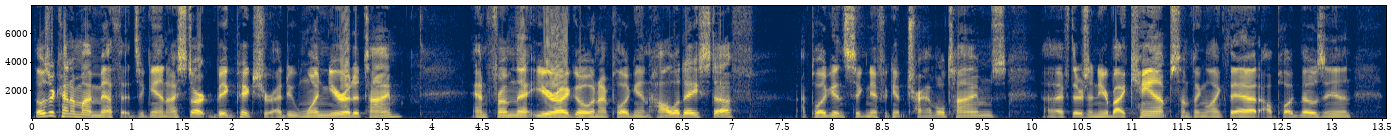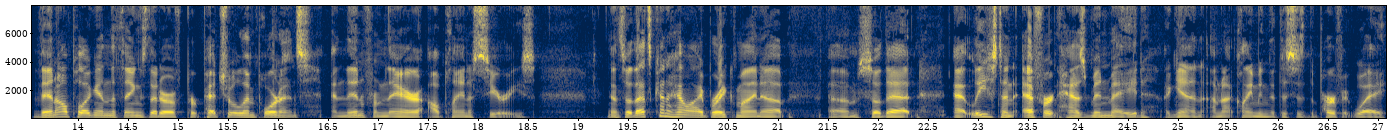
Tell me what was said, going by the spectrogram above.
those are kind of my methods. Again, I start big picture. I do one year at a time, and from that year, I go and I plug in holiday stuff. I plug in significant travel times. Uh, if there's a nearby camp, something like that, I'll plug those in then I'll plug in the things that are of perpetual importance, and then from there, I'll plan a series. And so that's kind of how I break mine up um, so that at least an effort has been made. Again, I'm not claiming that this is the perfect way,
